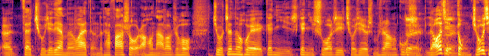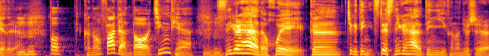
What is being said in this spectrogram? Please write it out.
呃，在球鞋店门外等着它发售，然后拿到之后就真的会跟你跟你说这个球鞋有什么什么样的故事，了解懂球鞋的人，嗯，到可能发展到今天，嗯，sneakerhead 会跟这个定义对 sneakerhead 的定义可能就是，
